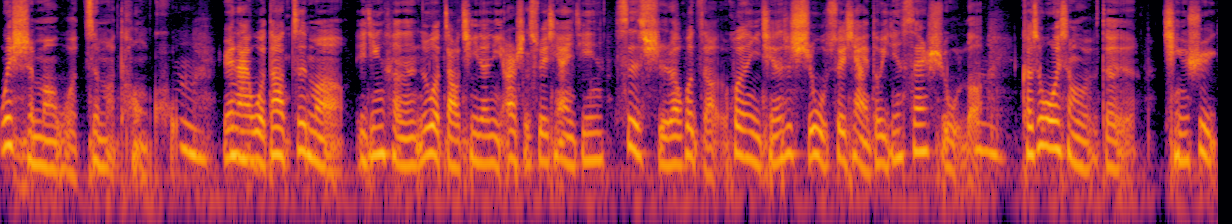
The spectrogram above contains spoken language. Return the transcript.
为什么我这么痛苦？嗯，原来我到这么已经可能，如果早期的你二十岁，现在已经四十了，或者或者以前是十五岁，现在都已经三十五了。嗯，可是我为什么我的情绪？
